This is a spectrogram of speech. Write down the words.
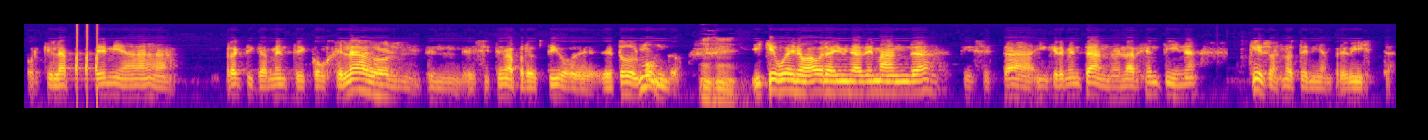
porque la pandemia ha prácticamente congelado el, el- el sistema productivo de, de todo el mundo. Y que bueno, ahora hay una demanda que se está incrementando en la Argentina que ellos no tenían prevista.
